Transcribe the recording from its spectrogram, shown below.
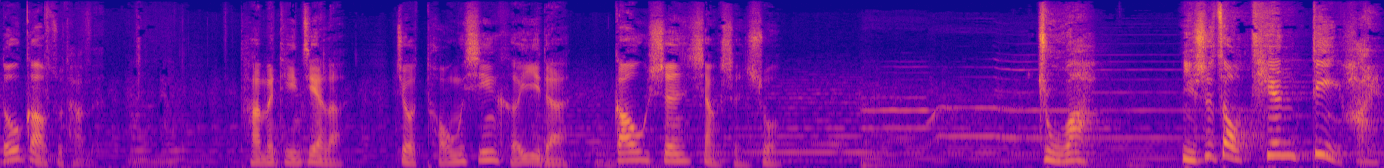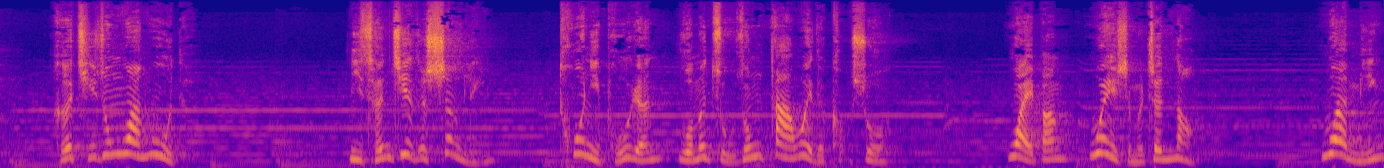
都告诉他们。他们听见了，就同心合意的高声向神说：“主啊，你是造天地海和其中万物的，你曾借着圣灵。”托你仆人我们祖宗大卫的口说，外邦为什么争闹？万民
